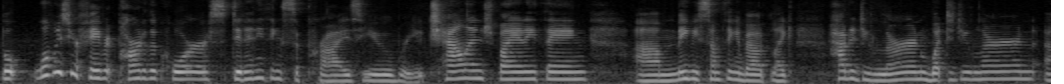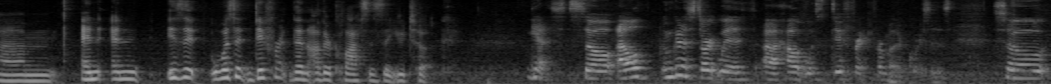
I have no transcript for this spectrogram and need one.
But what was your favorite part of the course? Did anything surprise you? Were you challenged by anything? Um, maybe something about like how did you learn? What did you learn? Um, and and is it was it different than other classes that you took? Yes. So I'll I'm gonna start with uh, how it was different from other courses. So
